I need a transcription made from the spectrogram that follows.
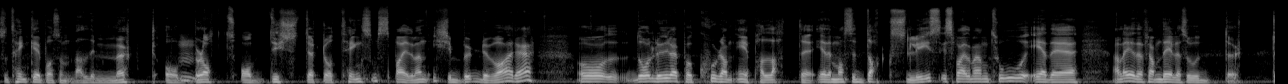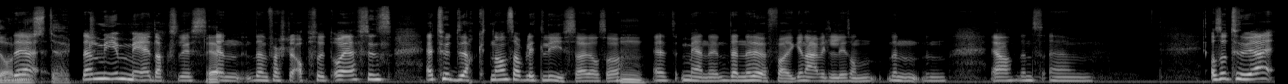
så tenker jeg på som veldig mørkt og blått og dystert og ting som Spiderman ikke burde være. Og da lurer jeg på hvordan er palettet? Er det masse dagslys i Spiderman 2? Er det, eller er det fremdeles så dørt Det, det er mye mer dagslys Ja. enn den første, absolutt. Og jeg, synes, jeg tror drakten hans har blitt lysere også. Mm. Jeg mener Den rødfargen er veldig sånn den, den, Ja, den um. Og så tror jeg,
